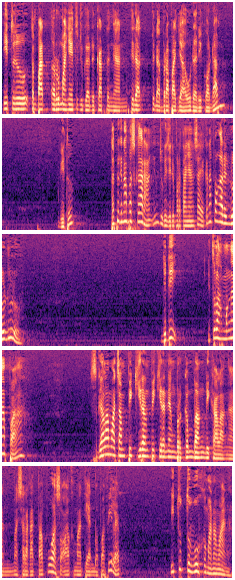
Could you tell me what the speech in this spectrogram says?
itu tempat rumahnya itu juga dekat dengan tidak tidak berapa jauh dari Kodam, gitu. Tapi kenapa sekarang? Ini juga jadi pertanyaan saya. Kenapa nggak ada dulu dulu? Jadi itulah mengapa segala macam pikiran-pikiran yang berkembang di kalangan masyarakat Papua soal kematian Bapak Philip itu tumbuh ke mana-mana.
